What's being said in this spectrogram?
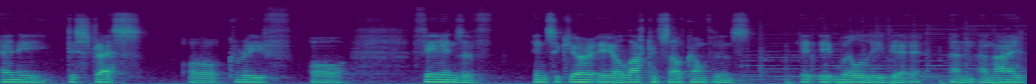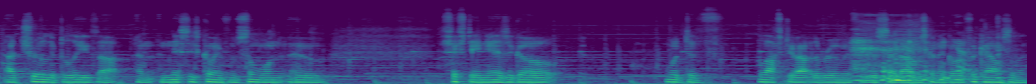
any distress or grief or feelings of insecurity or lack of self-confidence, it, it will alleviate it. And, and I, I truly believe that. And, and this is coming from someone who 15 years ago would have laughed you out of the room if you had said I was going to go yeah. for counselling.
